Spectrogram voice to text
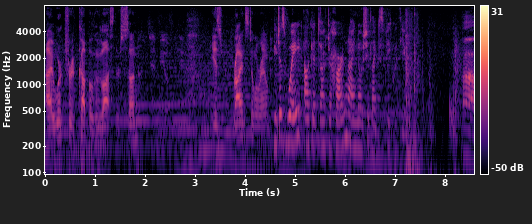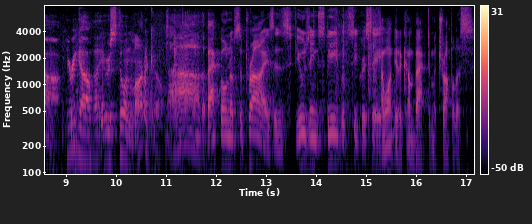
I work for a couple who lost their son. Is Ryan still around? You just wait. I'll get Dr. Harden. I know she'd like to speak with you. Ah, here we go. thought you were still in Monaco. Ah, the backbone of surprise is fusing speed with secrecy. I want you to come back to Metropolis,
